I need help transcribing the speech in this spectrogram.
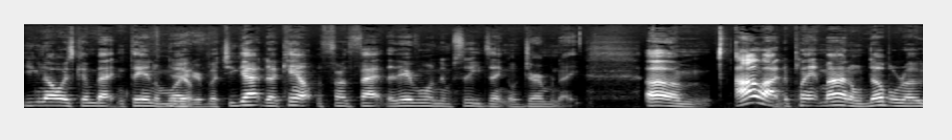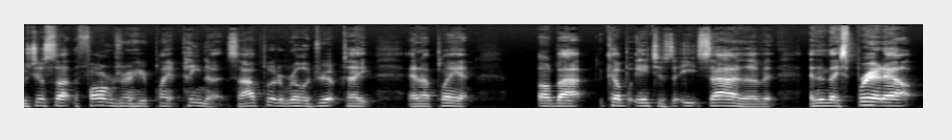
You can always come back and thin them Yep. later, but you got to account for the fact that every one of them seeds ain't gonna germinate. Um, I like to plant mine on double rows, just like the farmers around here plant peanuts. So I put a row of drip tape and I plant about a couple inches to each side of it, and then they spread out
